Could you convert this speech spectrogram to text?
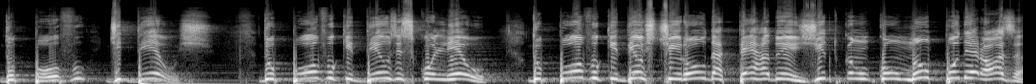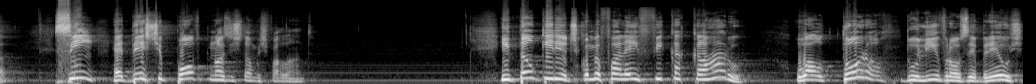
do povo de Deus, do povo que Deus escolheu do povo que Deus tirou da terra do Egito com, com mão poderosa. Sim, é deste povo que nós estamos falando. Então, queridos, como eu falei, fica claro. O autor do livro aos Hebreus,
